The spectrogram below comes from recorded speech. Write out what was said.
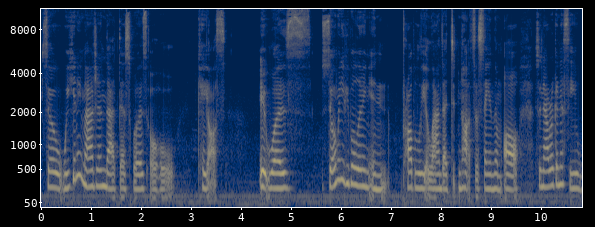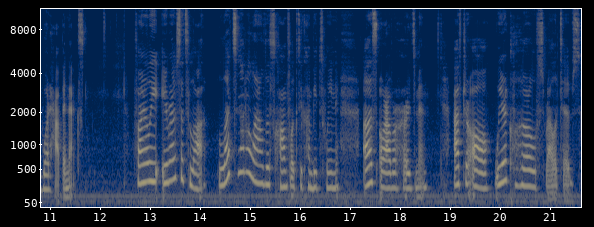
So we can imagine that this was a whole chaos. It was so many people living in probably a land that did not sustain them all. So now we're going to see what happened next. Finally, Abram said to Lot, Let's not allow this conflict to come between us or our herdsmen. After all, we are close relatives.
